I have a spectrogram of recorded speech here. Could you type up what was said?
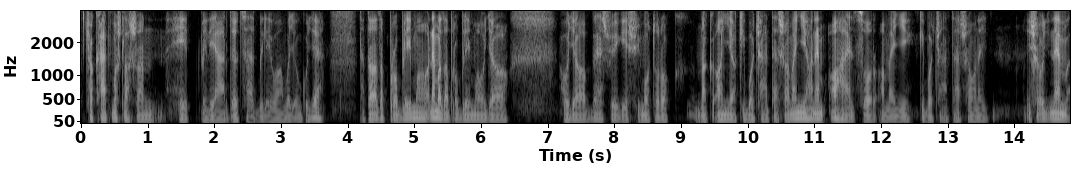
Csak hát most lassan 7 milliárd 500 millióan vagyunk, ugye? Tehát az a probléma, nem az a probléma, hogy a, hogy a belső égési motoroknak annyi a kibocsátása, amennyi, hanem ahányszor amennyi kibocsátása van egy, és hogy nem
